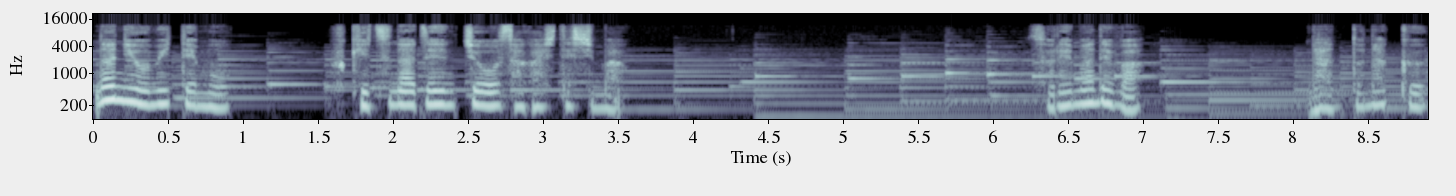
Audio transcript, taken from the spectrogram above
何を見ても不吉な前兆を探してしまう。それまでは、なんとなく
